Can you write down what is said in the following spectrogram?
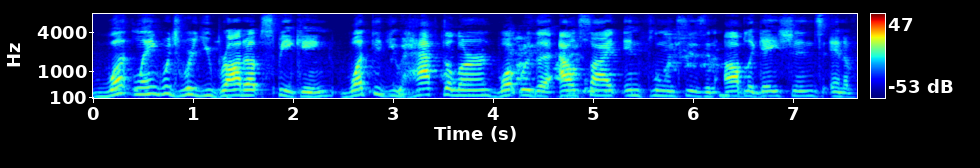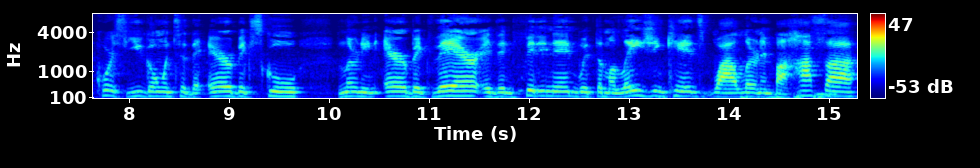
what language were you brought up speaking? What did you have to learn? What were the outside influences and obligations? And of course, you going to the Arabic school, learning Arabic there, and then fitting in with the Malaysian kids while learning Bahasa.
